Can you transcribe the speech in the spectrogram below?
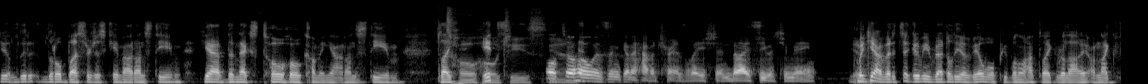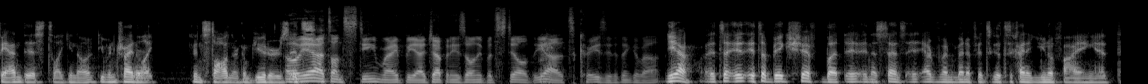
Little, Little Buster just came out on Steam. You have the next Touhou coming out on Steam. Like Touhou, it's, jeez. Well, yeah. Touhou isn't going to have a translation, but I see what you mean. but yeah, but it's going to be readily available. People don't have to like rely on like fan disc to like you know even try to like install on their computers. Oh It's- yeah, it's on Steam, right? But yeah, Japanese only, but still, yeah, it's crazy to think about. Yeah, it's a it's a big shift, but in a sense, everyone benefits because it's kind of unifying it,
